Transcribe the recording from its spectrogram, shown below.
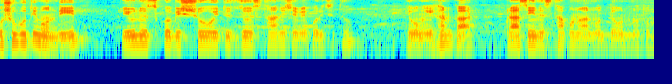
পশুপতি মন্দির ইউনেস্কো বিশ্ব ঐতিহ্য স্থান হিসেবে পরিচিত এবং এখানকার প্রাচীন স্থাপনার মধ্যে অন্যতম।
